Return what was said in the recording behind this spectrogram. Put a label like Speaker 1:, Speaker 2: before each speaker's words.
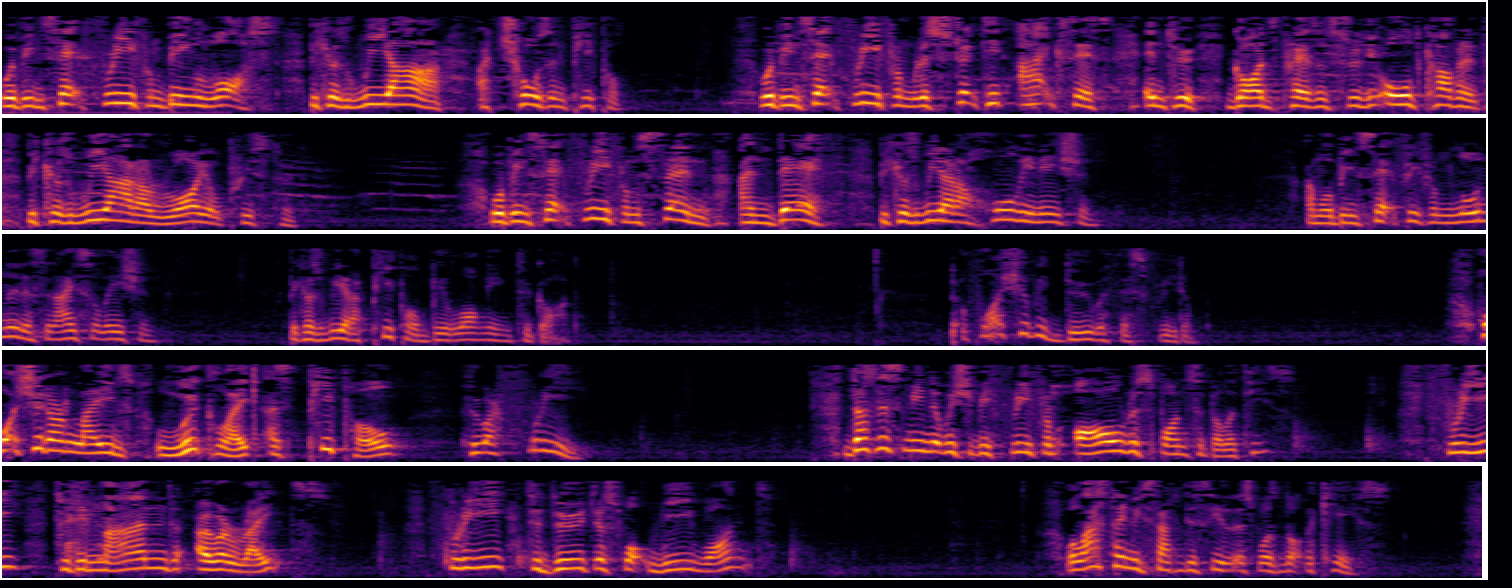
Speaker 1: We've been set free from being lost because we are a chosen people. We've been set free from restricted access into God's presence through the old covenant because we are a royal priesthood. We've been set free from sin and death because we are a holy nation. And we've been set free from loneliness and isolation because we are a people belonging to God. But what should we do with this freedom? What should our lives look like as people who are free? Does this mean that we should be free from all responsibilities? Free to demand our rights? Free to do just what we want? Well, last time we started to see that this was not the case.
